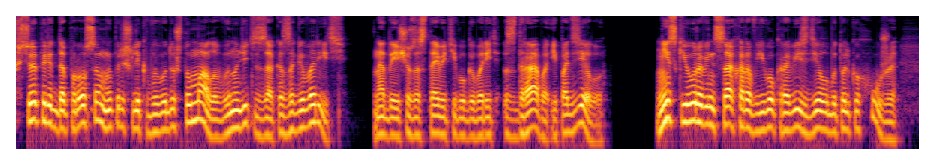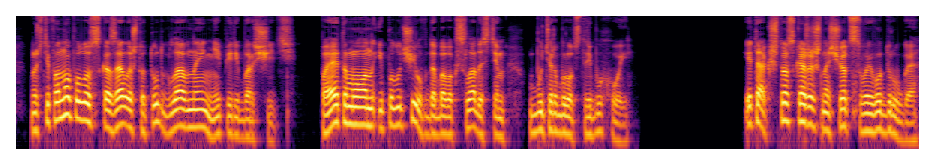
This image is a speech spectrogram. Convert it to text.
все перед допросом, мы пришли к выводу, что мало вынудить Зака заговорить. Надо еще заставить его говорить здраво и по делу. Низкий уровень сахара в его крови сделал бы только хуже, но Стефанопулос сказала, что тут главное не переборщить. Поэтому он и получил вдобавок к сладостям бутерброд с требухой. «Итак, что скажешь насчет своего друга?»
